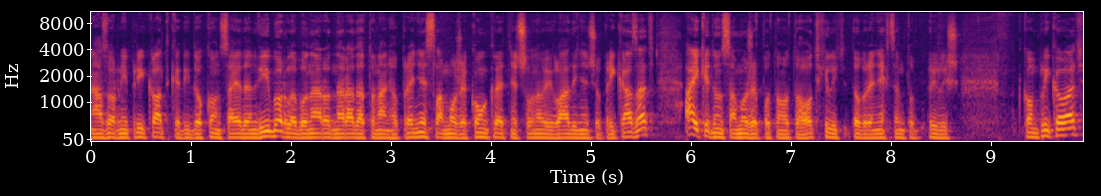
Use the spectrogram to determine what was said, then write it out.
názorný príklad, kedy dokonca jeden výbor, lebo Národná rada to na ňo preniesla, môže konkrétne členovi vlády niečo prikázať, aj keď on sa môže potom od toho odchyliť. Dobre, nechcem to príliš komplikovať.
